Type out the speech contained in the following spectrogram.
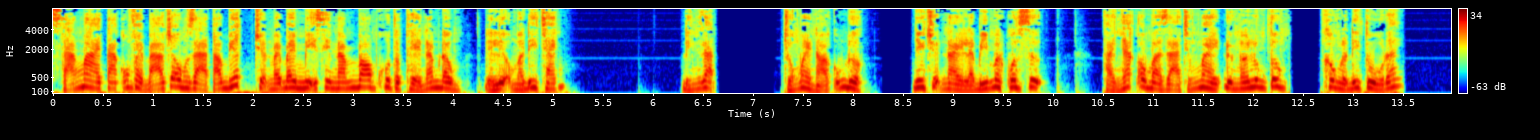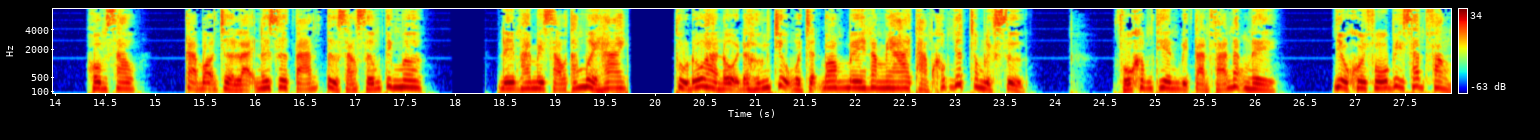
Sáng mai ta cũng phải báo cho ông già tao biết chuyện máy bay Mỹ xin nắm bom khu tập thể Nam Đồng để liệu mà đi tránh. Đính dặn. Chúng mày nói cũng được. Nhưng chuyện này là bí mật quân sự. Phải nhắc ông bà già chúng mày đừng nói lung tung. Không là đi tù đấy. Hôm sau, cả bọn trở lại nơi sơ tán từ sáng sớm tinh mơ. Đêm 26 tháng 12, thủ đô Hà Nội đã hứng chịu một trận bom B-52 thảm khốc nhất trong lịch sử. Phố Khâm Thiên bị tàn phá nặng nề, nhiều khối phố bị sát phẳng.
